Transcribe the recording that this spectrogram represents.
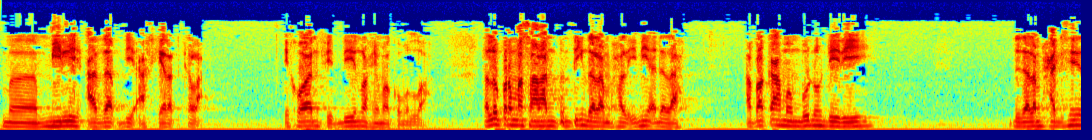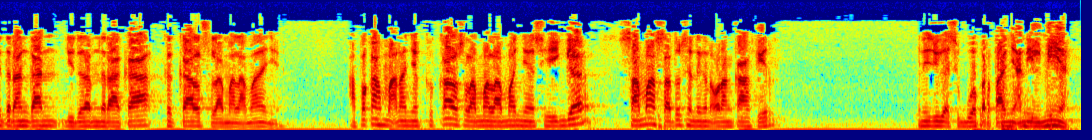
memilih adab di akhirat kelak. Ikhwan fiddin rahimakumullah. Lalu permasalahan penting dalam hal ini adalah apakah membunuh diri di dalam hadis ini terangkan di dalam neraka kekal selama-lamanya. Apakah maknanya kekal selama-lamanya sehingga sama statusnya dengan orang kafir? Ini juga sebuah pertanyaan ilmiah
